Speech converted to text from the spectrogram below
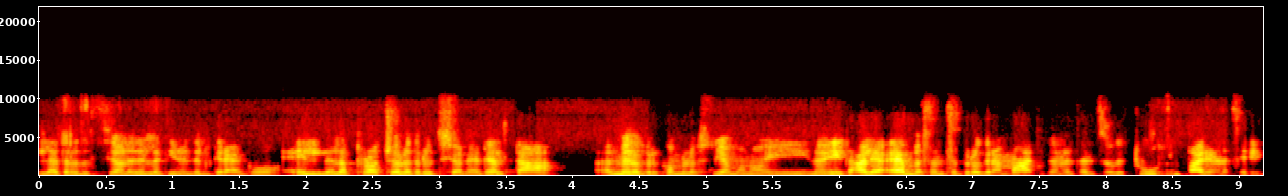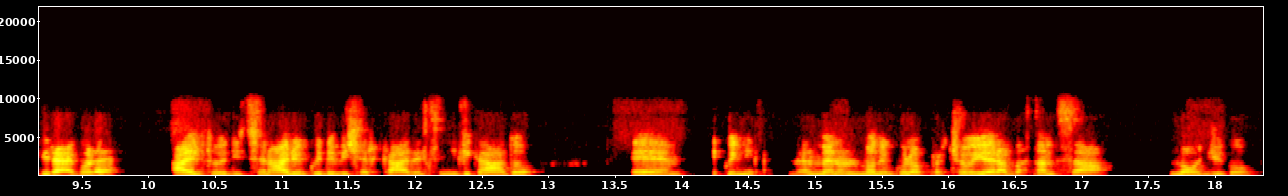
la traduzione del latino e del greco e l'approccio alla traduzione in realtà almeno per come lo studiamo noi, noi in Italia, è abbastanza programmatico, nel senso che tu impari una serie di regole, hai il tuo dizionario in cui devi cercare il significato e, e quindi almeno il modo in cui lo approccio io era abbastanza logico.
